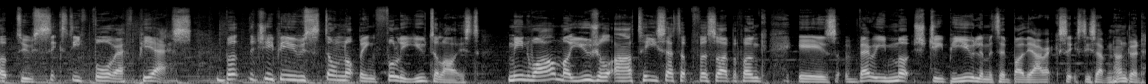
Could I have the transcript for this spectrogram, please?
up to 64 FPS, but the GPU is still not being fully utilised. Meanwhile, my usual RT setup for Cyberpunk is very much GPU limited by the RX 6700.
